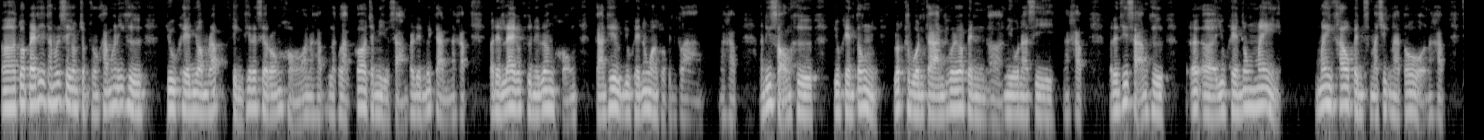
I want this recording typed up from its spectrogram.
เอ่อตัวแปรที่ทำให้รัสเซียยอมจบสงครามครั้งนี้คือยูเครนยอมรับสิ่งที่รัสเซียร้องขอนะครับ หลักๆ ก็จะมีอยู่ 3 ประเด็นด้วยกันนะครับ ประเด็นแรกก็คือในเรื่องของการที่ยูเครนต้องวางตัวเป็นกลาง นะครับ อันที่ 2 คือยูเครนต้องลดขบวนการที่เขาเรียกว่าเป็นนิโอนาซีนะครับ ประเด็นที่ 3 คือเอ่อยูเครนต้องไม่ไม่เข้าเป็นสมาชิกนาโตนะครับ จ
